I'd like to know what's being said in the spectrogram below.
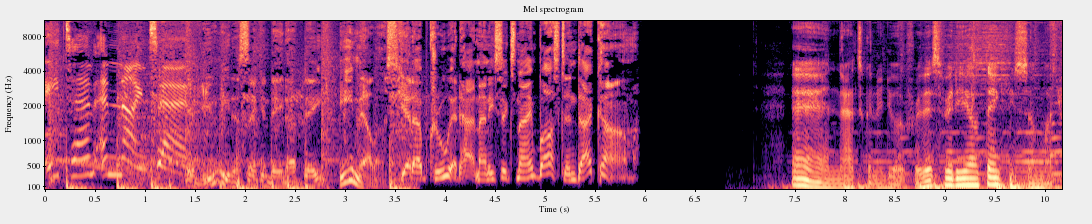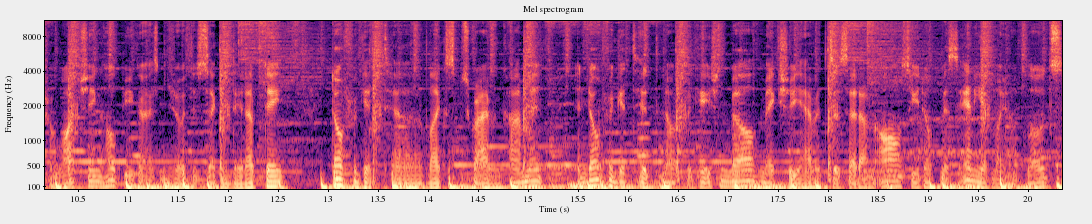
810, and 910. If you need a second date update, email us. GetUpCrew at hot969boston.com. And that's gonna do it for this video. Thank you so much for watching. Hope you guys enjoyed the second date update. Don't forget to like, subscribe, and comment. And don't forget to hit the notification bell. Make sure you have it set on all so you don't miss any of my uploads.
